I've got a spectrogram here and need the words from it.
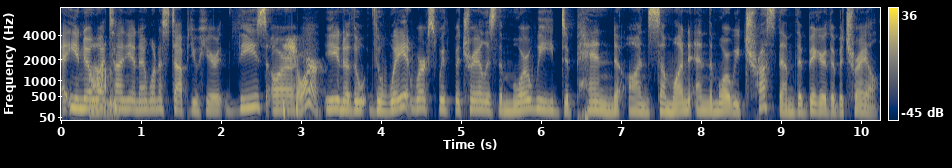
Uh, you know um, what, Tanya, and I want to stop you here. These are, sure. you know, the the way it works with betrayal is the more we depend on someone and the more we trust them, the bigger the betrayal.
